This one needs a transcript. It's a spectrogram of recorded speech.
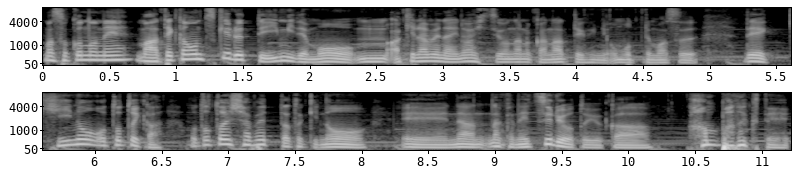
まあ、そこのね、まあ、当て感をつけるっていう意味でも、うん、諦めないのは必要なのかなっていうふうに思ってます。で、昨日、一昨日か、一昨日喋った時の、えーな、なんか熱量というか、半端なくて、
